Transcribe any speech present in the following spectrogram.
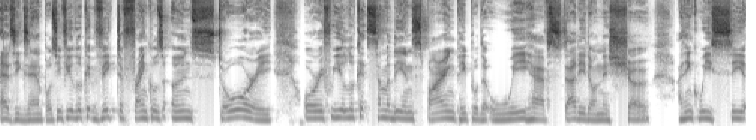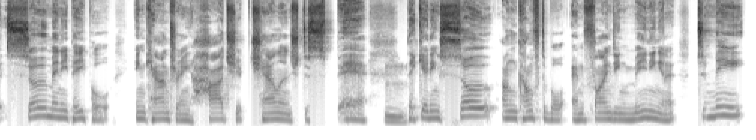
as examples. If you look at Viktor Frankl's own story, or if you look at some of the inspiring people that we have studied on this show, I think we see so many people encountering hardship, challenge, despair. Mm. They're getting so uncomfortable and finding meaning in it. To me,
